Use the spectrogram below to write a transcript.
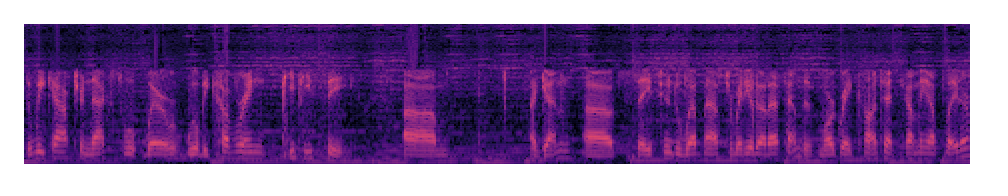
the week after next, we'll, where we'll be covering PPC. Um, again, uh, stay tuned to webmasterradio.fm. There's more great content coming up later.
